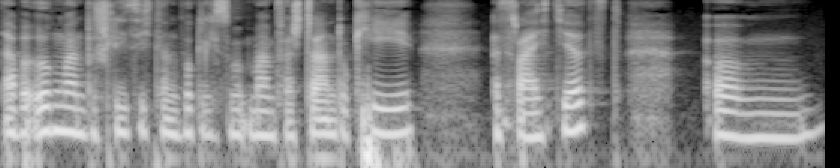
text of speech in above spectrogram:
Aber irgendwann beschließe ich dann wirklich so mit meinem Verstand, okay, es reicht jetzt. Ähm,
